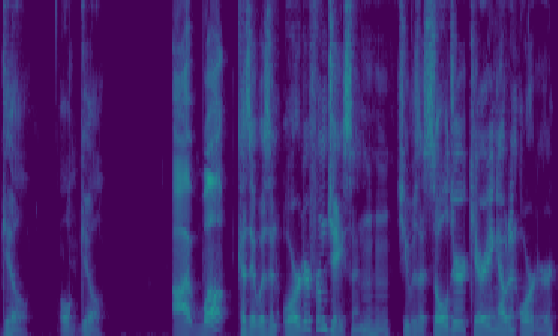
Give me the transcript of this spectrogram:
Gil, old Gil? uh, well, Because it was an order from Jacen. mm-hmm. She was a soldier carrying out an order.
